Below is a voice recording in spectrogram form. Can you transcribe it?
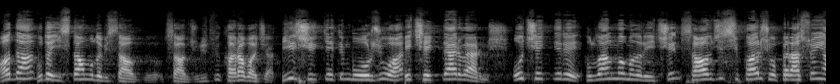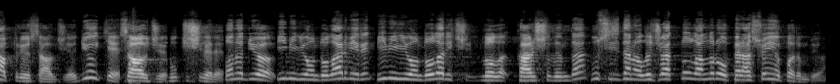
Adam, bu da İstanbul'da bir savcı, savcı Lütfü Karabacak. Bir şirketin borcu var ve çekler vermiş. O çekleri kullanmamaları için savcı sipariş operasyon yaptırıyor savcıya. Diyor ki savcı bu kişilere bana diyor 1 milyon dolar verin. 1 milyon dolar için, karşılığında bu sizden alacaklı olanlara operasyon yaparım diyor.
